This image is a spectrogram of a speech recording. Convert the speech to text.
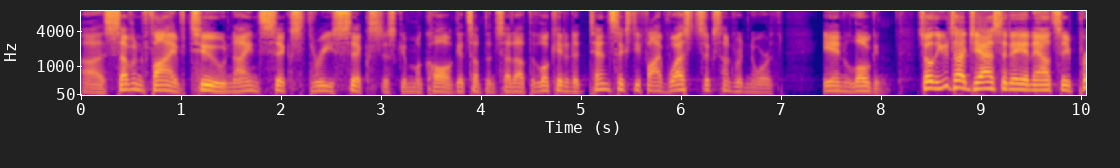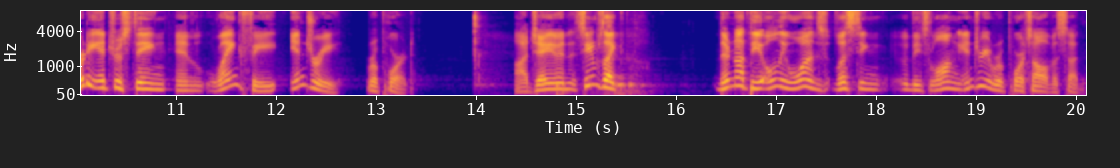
uh, 9636. Just give them a call, get something set up. They're located at 1065 West, 600 North in Logan. So the Utah Jazz today announced a pretty interesting and lengthy injury report. Uh, Jay, it seems like they're not the only ones listing these long injury reports all of a sudden.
